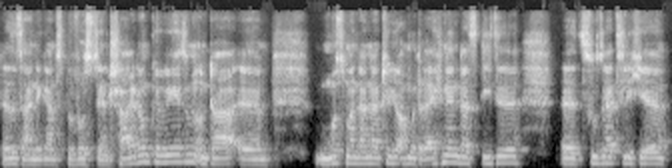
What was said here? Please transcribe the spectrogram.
Das ist eine ganz bewusste Entscheidung gewesen. Und da äh, muss man dann natürlich auch mit rechnen, dass diese äh, zusätzliche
